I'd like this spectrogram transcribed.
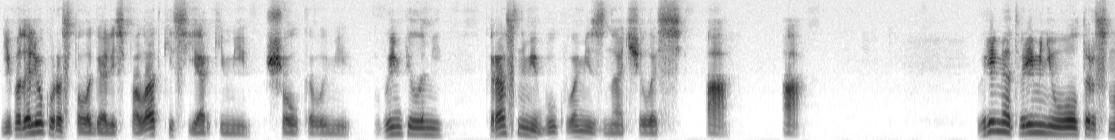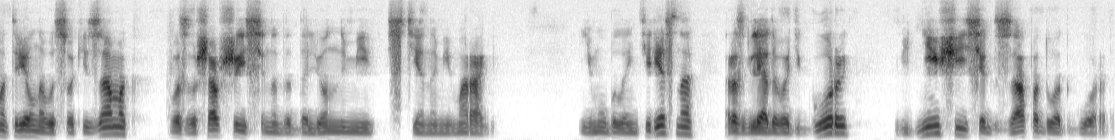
Неподалеку располагались палатки с яркими шелковыми вымпелами, красными буквами значилось А. Время от времени Уолтер смотрел на высокий замок, возвышавшийся над отдаленными стенами Мараги. Ему было интересно разглядывать горы, виднеющиеся к западу от города.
